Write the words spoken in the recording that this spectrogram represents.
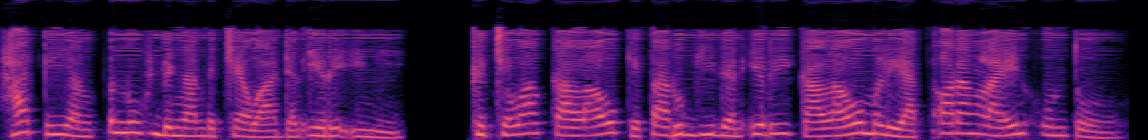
hati yang penuh dengan kecewa dan iri ini. Kecewa kalau kita rugi dan iri kalau melihat orang lain untung.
